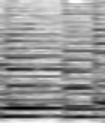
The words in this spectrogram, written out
Música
